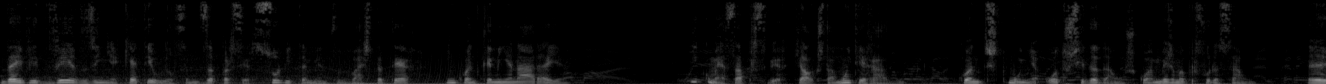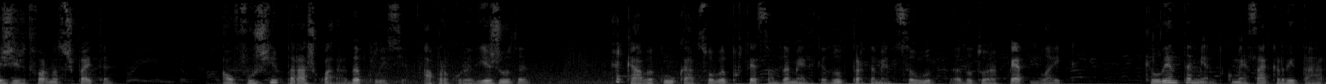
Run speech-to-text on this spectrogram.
David vê a vizinha Cathy Wilson desaparecer subitamente debaixo da terra enquanto caminha na areia. E começa a perceber que algo está muito errado quando testemunha outros cidadãos com a mesma perfuração a agir de forma suspeita. Ao fugir para a esquadra da polícia à procura de ajuda, acaba colocado sob a proteção da médica do Departamento de Saúde, a doutora Pat Blake, que lentamente começa a acreditar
